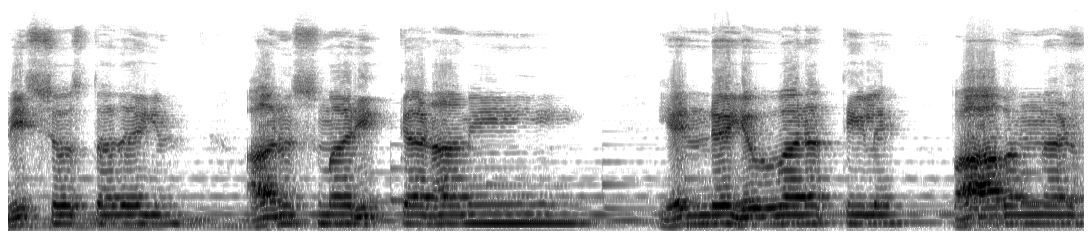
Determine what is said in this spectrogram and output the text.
വിശ്വസ്തതയും അനുസ്മരിക്കണമേ. എന്റെ യൗവനത്തിലെ പാപങ്ങളും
